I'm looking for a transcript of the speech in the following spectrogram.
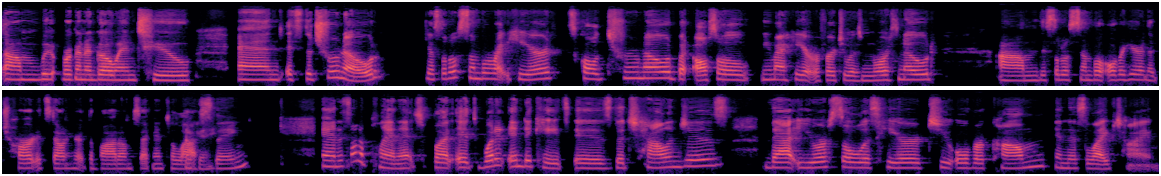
um, we, we're going to go into and it's the true node. This little symbol right here it's called true node but also you might hear it referred to as north node. Um, this little symbol over here in the chart it's down here at the bottom second to last okay. thing and it's not a planet but it's what it indicates is the challenges that your soul is here to overcome in this lifetime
